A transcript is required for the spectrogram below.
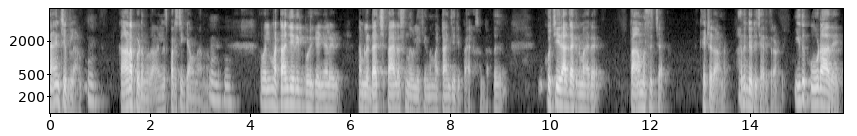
ടാൻജിബിളാണ്. കാണപ്പെടുന്നതാണ് അല്ലെങ്കിൽ സ്പർശിക്കാവുന്നതാണ്. അതുപോലെ മട്ടാഞ്ചേരിയിൽ പോയി കഴിഞ്ഞാൽ നമ്മൾ ഡച്ച് പാലസ് എന്ന് വിളിക്കുന്ന മട്ടാഞ്ചേരി പാലസ് ഉണ്ട്. അത് കൊച്ചി രാജാക്കന്മാർ താമസിച്ച കെട്ടിടമാണ്. അതിന്റെ ഒരു ചരിത്രമുണ്ട്. ഇത് കൂടാതെ.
